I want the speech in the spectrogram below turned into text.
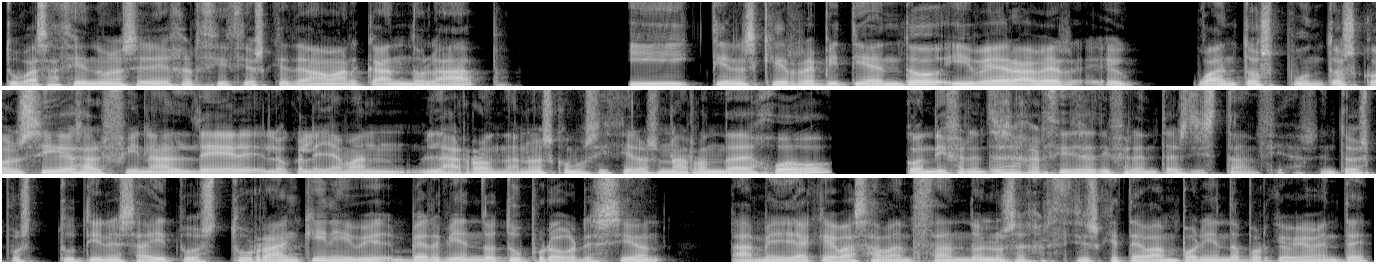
tú vas haciendo una serie de ejercicios que te va marcando la app y tienes que ir repitiendo y ver a ver eh, cuántos puntos consigues al final de lo que le llaman la ronda, ¿no? Es como si hicieras una ronda de juego con diferentes ejercicios a diferentes distancias. Entonces, pues tú tienes ahí pues, tu ranking y ver viendo tu progresión a medida que vas avanzando en los ejercicios que te van poniendo, porque obviamente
